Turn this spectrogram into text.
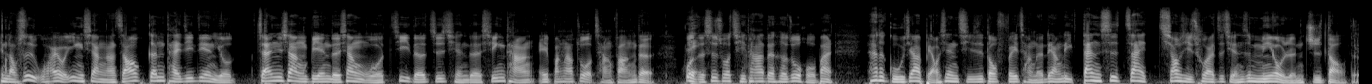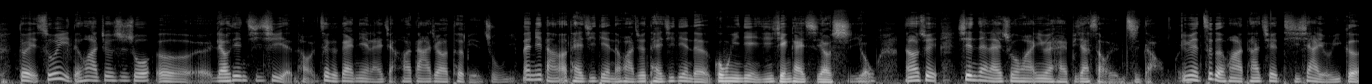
欸，老师，我还有印象啊，只要跟台积电有。沾上边的，像我记得之前的新唐，哎，帮他做厂房的，或者是说其他的合作伙伴，他的股价表现其实都非常的亮丽，但是在消息出来之前是没有人知道的。对，所以的话就是说，呃，聊天机器人哈，这个概念来讲的话，大家就要特别注意。那你打到台积电的话，就台积电的供应链已经先开始要使用，然后所以现在来说的话，因为还比较少人知道，因为这个的话，它却旗下有一个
